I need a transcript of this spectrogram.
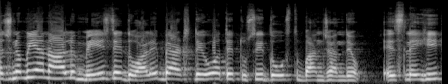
ਅਜਨਬੀਆਂ ਨਾਲ ਮੇਜ਼ ਦੇ ਦੁਆਲੇ ਬੈਠਦੇ ਹੋ ਅਤੇ ਤੁਸੀਂ ਦੋਸਤ ਬਣ ਜਾਂਦੇ ਹੋ। ਇਸ ਲਈ ਹੀ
